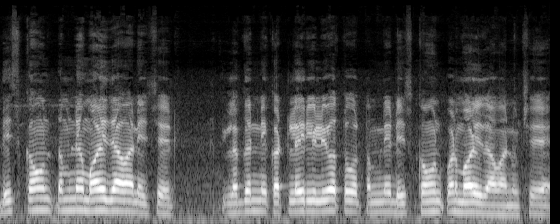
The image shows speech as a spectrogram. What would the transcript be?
ડિસ્કાઉન્ટ તમને મળી જવાની છે. લગ્નની કટલેરી લ્યો તો તમને ડિસ્કાઉન્ટ પણ મળી જવાનું છે.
